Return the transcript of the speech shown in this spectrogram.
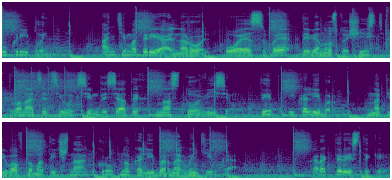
укріплень. Антиматеріальна роль ОСВ 96 12,7 на 108. Тип і калібр. Напівавтоматична крупнокаліберна гвинтівка. Характеристики:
